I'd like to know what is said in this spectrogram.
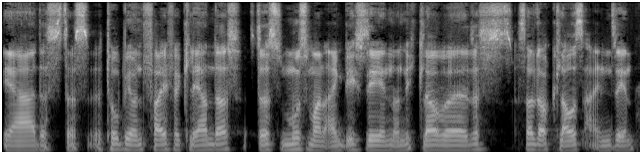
ja, das, das, äh, Tobi und Pfeif erklären das. Das muss man eigentlich sehen und ich glaube, das sollte auch Klaus einsehen.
